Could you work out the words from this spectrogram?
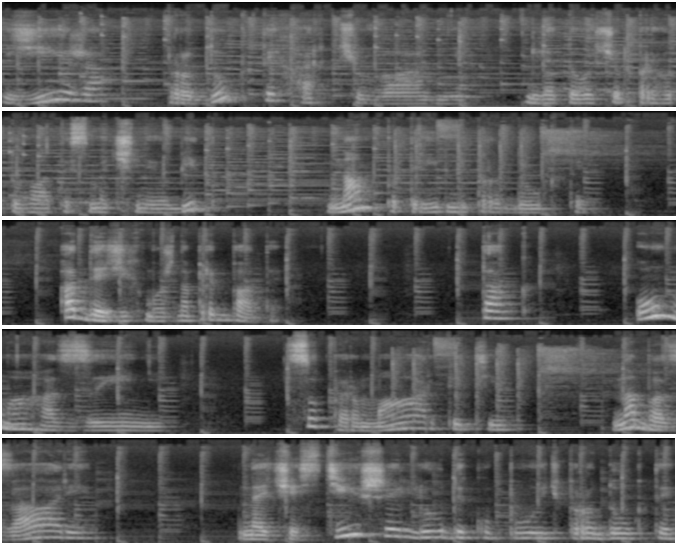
їжа, продукти харчування. Для того, щоб приготувати смачний обід, нам потрібні продукти. А де ж їх можна придбати? Так, у магазині, супермаркеті, на базарі. Найчастіше люди купують продукти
